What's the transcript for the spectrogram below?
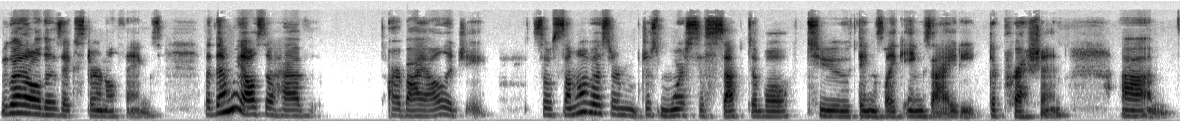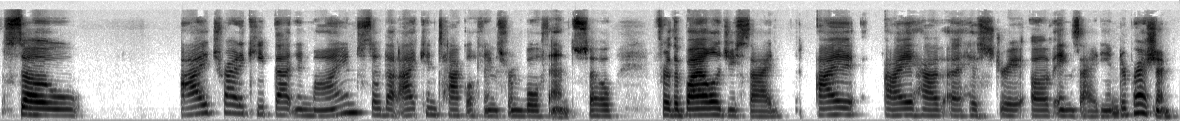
We've got all those external things. But then we also have our biology. So some of us are just more susceptible to things like anxiety, depression. Um, so I try to keep that in mind so that I can tackle things from both ends. So for the biology side, I I have a history of anxiety and depression.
